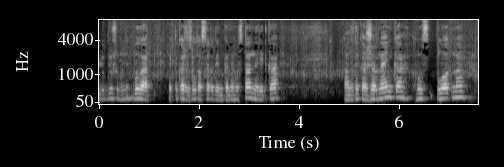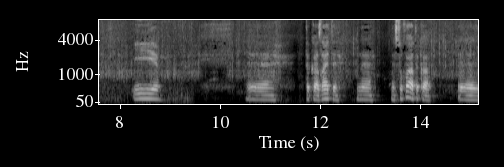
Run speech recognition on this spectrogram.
люблю, щоб була, як то кажуть, золота серединка. Не густа, не рідка, але така жирненька, плотна і е, така, знаєте, не, не суха, а така е,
